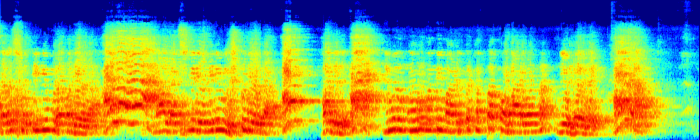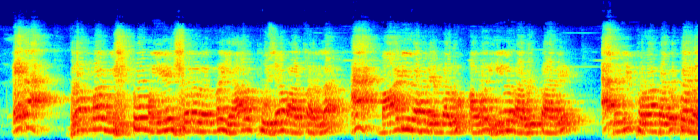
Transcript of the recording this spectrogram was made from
ಸರಸ್ವತಿ ನೀವು ಬ್ರಹ್ಮದೇವರ. ನಾ ಲಕ್ಷ್ಮೀ ದೇವಿ ನೀವು ವಿಷ್ಣು ದೇವರ? ಹೌದಿಲ್ಲ? ಇವರು ಮೂರು ಮಂದಿ ಮಾಡಿರ್ತಕ್ಕಂಥ ಪವಾಡವನ್ನ ನೀವು ಹೇಳ್ಬೇಕು? ಬ್ರಹ್ಮ ವಿಷ್ಣು ಮಹೇಶ್ವರರನ್ನ ಯಾರು ಪೂಜೆ ಮಾಡ್ತಾರಲ್ಲ? ಮಾಡಿದವರೆಲ್ಲರೂ ಅವಹೀನರಾಗುತ್ತಾರೆ ಹೇಳಿ ಪುರಾಣದಾಗ ಬರ್ತದೆ?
